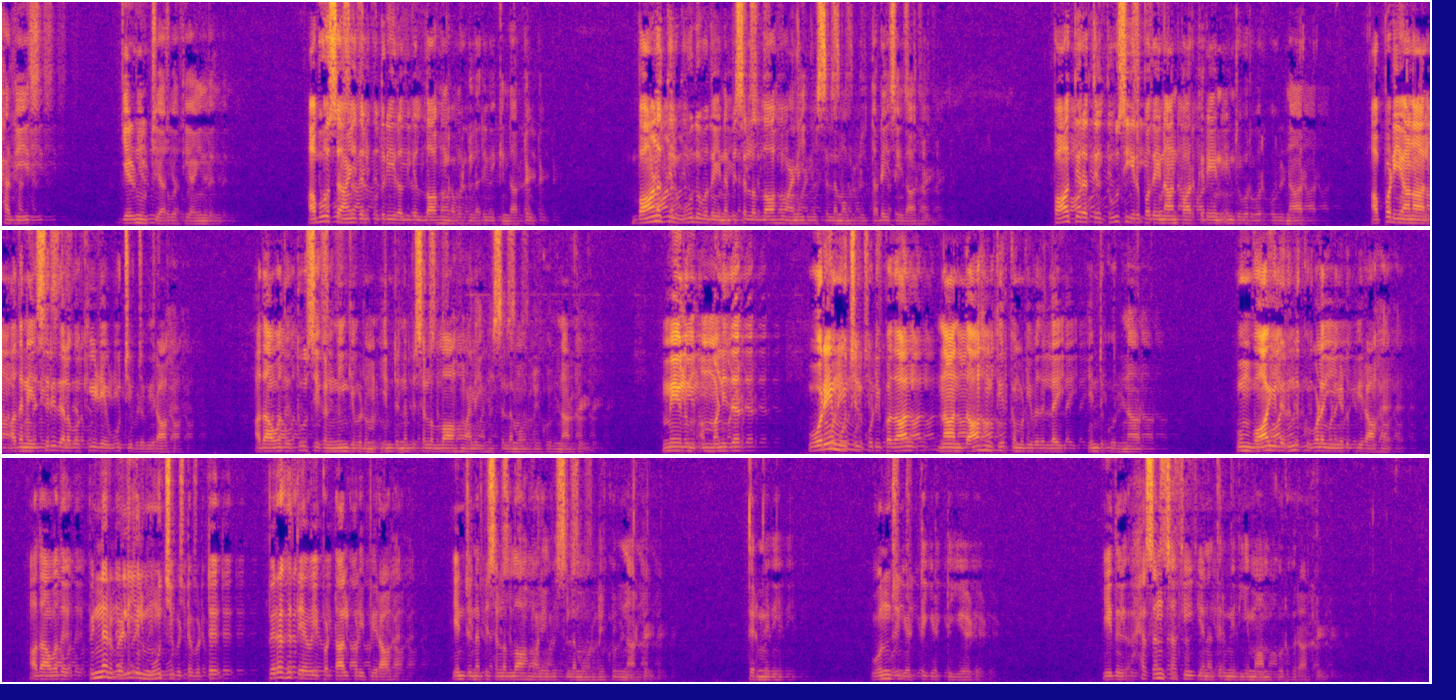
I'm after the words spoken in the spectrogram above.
ஹதீஸ் எழுநூற்றி அறுபத்தி ஐந்து. அபூ சாயிதல் குதிரி ரதியுல்லாஹும் அவர்கள் அறிவிக்கின்றார்கள். பானத்தில் ஊதுவதை நபிசல்லாஹும் அலிஹி செல்லும் அவர்கள் தடை செய்தார்கள். பாத்திரத்தில் தூசி இருப்பதை நான் பார்க்கிறேன் என்று ஒருவர் கூறினார். அப்படியானால் அதனை சிறிதளவு கீழே ஊற்றி விடுவீராக. அதாவது தூசிகள் நீங்கிவிடும் என்று நபி சொல்லாஹும் அலி வசல்லம் அவர்கள் கூறினார்கள். மேலும் அம்மனிதர் ஒரே மூச்சில் குடிப்பதால் நான் தாகம் தீர்க்க முடிவதில்லை என்று கூறினார். உம் வாயிலிருந்து குவளையை எடுப்பீராக. அதாவது பின்னர் வெளியில் மூச்சு விட்டுவிட்டு பிறகு தேவைப்பட்டால் குடிப்பீராக என்று நபி சொல்லாஹும் அலி வசல்லம் அவர்கள் கூறினார்கள். திருமிதி ஒன்று எட்டு எட்டு ஏழு. இது ஹசன் சஹி என திருமதி இமாம் கூறுகிறார்கள்.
